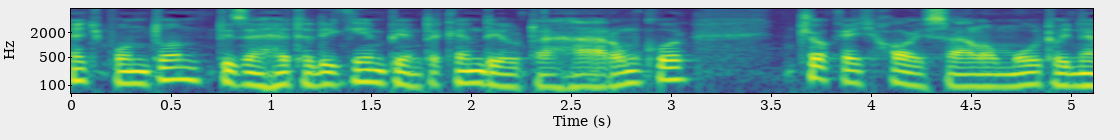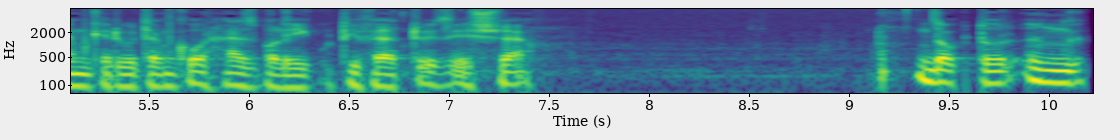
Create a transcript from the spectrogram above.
Egy ponton, 17-én pénteken délután háromkor csak egy hajszálom múlt, hogy nem kerültem kórházba légúti fertőzéssel. Dr. Ung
